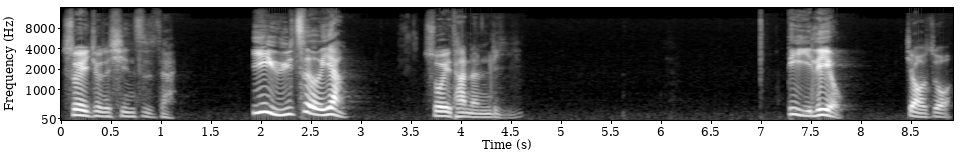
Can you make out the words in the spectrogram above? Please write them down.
所以就是心自在。依于这样，所以他能离。第六叫做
